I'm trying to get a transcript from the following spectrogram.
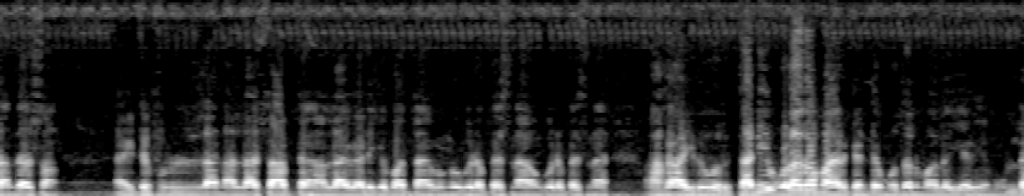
சந்தோஷம். நைட்டு ஃபுல்லாக நல்லா சாப்பிட்டேன் நல்லா வேடிக்கை பார்த்தேன் இவங்க கூட பேசினேன் அவங்க கூட பேசினேன். ஆகா இது ஒரு தனி உலகமாக இருக்குன்ட்டு முதல் முதல்ல ஏவிஎம் உள்ள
